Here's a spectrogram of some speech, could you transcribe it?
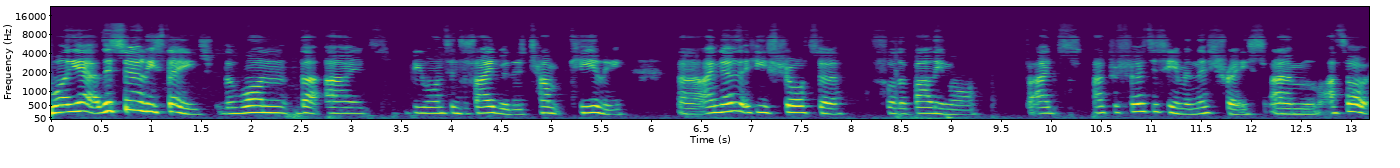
Well, yeah, this early stage, the one that I'd be wanting to side with is Champ Kiely. Uh, I know that he's shorter for the Ballymore, but I'd I'd prefer to see him in this race. Um, I thought,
